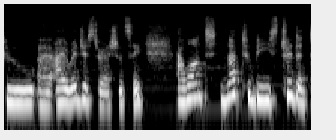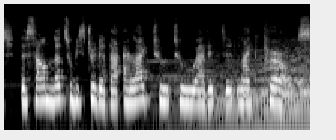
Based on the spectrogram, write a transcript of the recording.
to uh, I register, I should say. I want not to be strident, the sound not to be strident. I, I like to to have it uh, like pearls.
